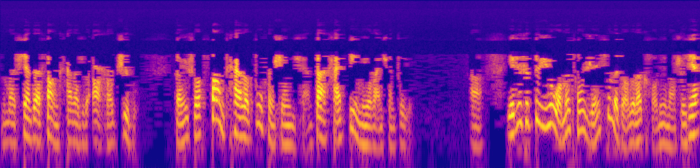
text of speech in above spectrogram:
那么现在放开了这个二孩制度，等于说放开了部分生育权，但还并没有完全自由啊。也就是对于我们从人性的角度来考虑呢，首先，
